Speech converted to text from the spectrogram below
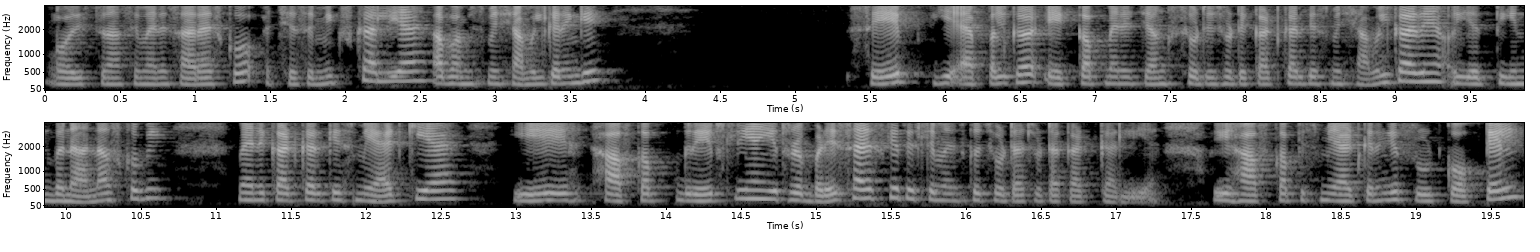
और इस तरह से मैंने सारा इसको अच्छे से मिक्स कर लिया है। अब हम इसमें शामिल करेंगे। सेब, ये एप्पल का एक कप मैंने चंक्स छोटे छोटे कट करके इसमें शामिल कर रहे हैं। और ये तीन बनाना उसको भी मैंने कट करके इसमें ऐड किया है। ये हाफ़ कप ग्रेप्स लिए हैं, ये थोड़े बड़े साइज़ के थे, इसलिए मैंने इसको छोटा छोटा कट कर लिया। ये हाफ़ कप इसमें ऐड करेंगे फ्रूट कॉकटेल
